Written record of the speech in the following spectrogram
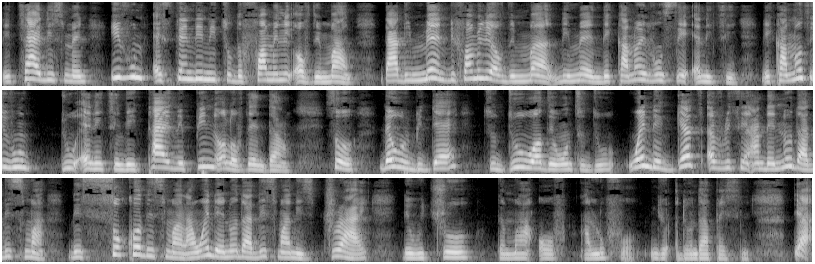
they tie this men, even extending it to the family of the man. That the men, the family of the man, the men, they cannot even say anything. They cannot even do anything. They tie, they pin all of them down. So they will be there to do what they want to do. When they get everything and they know that this man, they suckle this man, and when they know that this man is dry, they will throw the man off and look for another person. Yeah,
